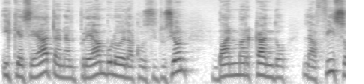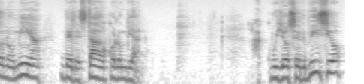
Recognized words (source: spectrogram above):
y que se atan al preámbulo de la Constitución, van marcando la fisonomía del Estado colombiano, a cuyo servicio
